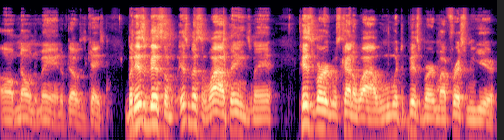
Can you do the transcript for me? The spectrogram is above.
um, known to man, if that was the case. But it's been some it's been some wild things, man. Pittsburgh was kind of wild when we went to Pittsburgh my freshman year.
